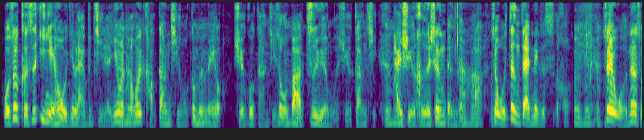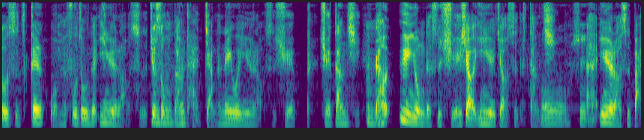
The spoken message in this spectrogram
我说可是，一年后我已经来不及了，因为他会考钢琴，我根本没有学过钢琴，嗯、所以我爸爸支援我学钢琴，嗯、还学和声等等、嗯、啊。所以我正在那个时候，嗯、所以我那时候是跟我们附中的音乐老师，就是我刚才讲的那位音乐老师学学钢琴，然后运用的是学校音乐教室的钢琴。哦、是。哎，音乐老师把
